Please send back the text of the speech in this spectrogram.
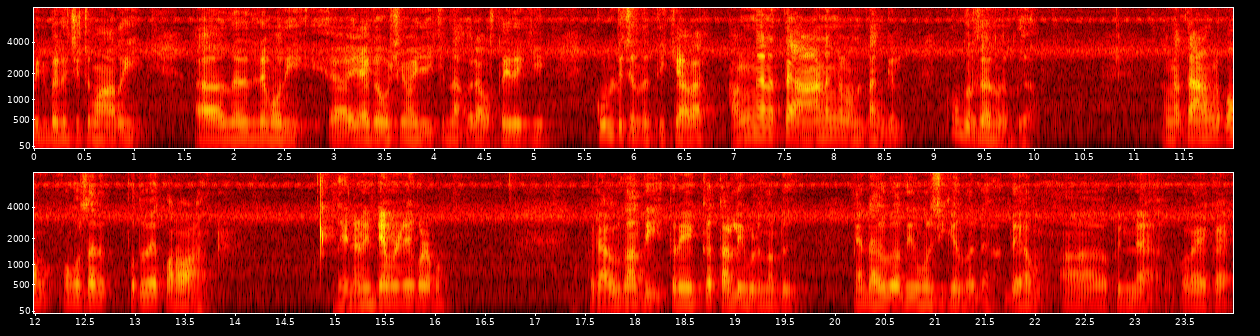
പിൻവലിച്ചിട്ട് മാറി നരേന്ദ്രമോദി ഏകപക്ഷീയമായി ജയിക്കുന്ന ഒരവസ്ഥയിലേക്ക് കൊണ്ടു ചെന്നെത്തിക്കാതെ അങ്ങനത്തെ ആണുങ്ങളുണ്ടെങ്കിൽ കോൺഗ്രസ്സുകാർ നിർത്തുക. അങ്ങനത്തെ ആണുങ്ങളിപ്പം കോൺഗ്രസ്സുകാർ പൊതുവേ കുറവാണ്. അത് തന്നെയാണ് ഇന്ത്യ മുന്നണി കുഴപ്പം. ഇപ്പോൾ രാഹുൽ ഗാന്ധി ഇത്രയൊക്കെ തള്ളി വിടുന്നുണ്ട്. ഞാൻ രാഹുൽ ഗാന്ധി വിമർശിക്കുകയൊന്നുമില്ല അദ്ദേഹം പിന്നെ കുറേയൊക്കെ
